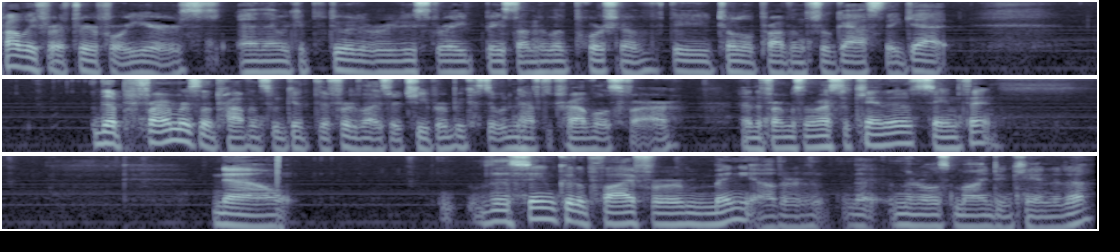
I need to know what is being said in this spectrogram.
probably for three or four years, and then we could do it at a reduced rate based on what portion of the total provincial gas they get the farmers of the province would get the fertilizer cheaper because it wouldn't have to travel as far. And the farmers in the rest of Canada, same thing. Now, the same could apply for many other minerals mined in Canada.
